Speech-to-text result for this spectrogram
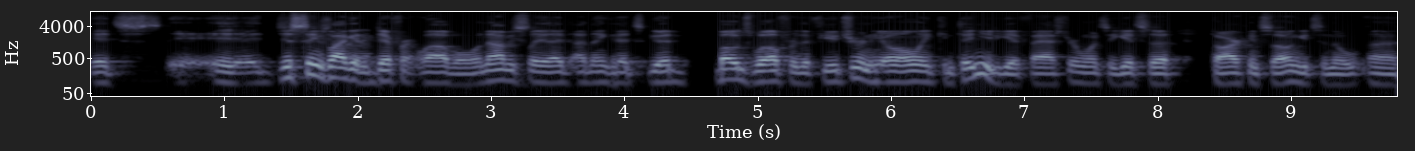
it's it, it, just seems like at a different level. And obviously, I, I, think that's good, bodes well for the future, and he'll only continue to get faster once he gets to, to Arkansas and gets in the uh,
